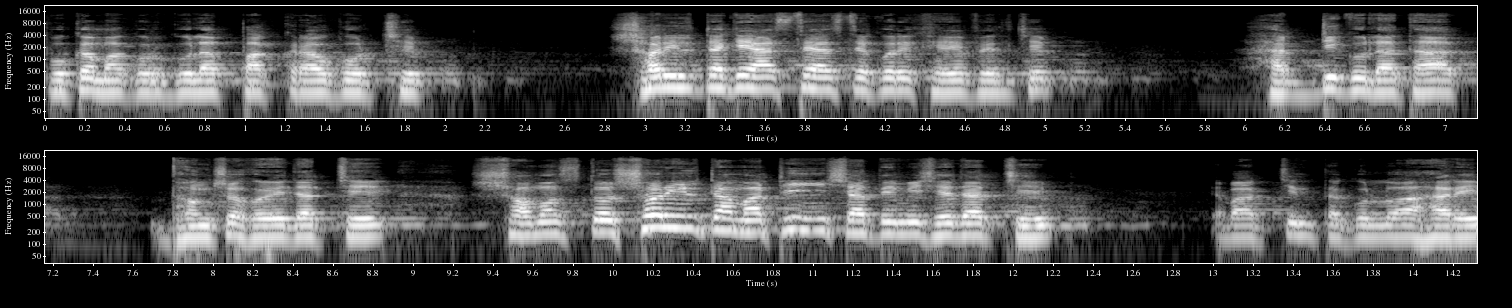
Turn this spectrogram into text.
পোকামাকড়, গোলাপ পাকড়াও করছে। শরীরটাকে আস্তে আস্তে করে খেয়ে ফেলছে। হাড্ডিগুলা থাক ধ্বংস হয়ে যাচ্ছে। সমস্ত শরীরটা মাটির সাথে মিশে যাচ্ছে। এবার চিন্তা করল, আহারে,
